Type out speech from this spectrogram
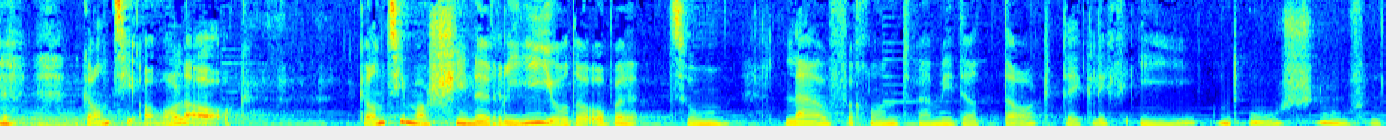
ganze Anlage, eine ganze Maschinerie, oder oben zum Laufen kommt, wenn wir da tagtäglich ein- und ausschnaufen.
